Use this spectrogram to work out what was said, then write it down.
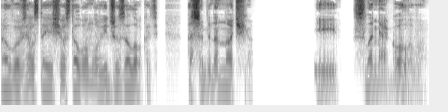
Алва взял стоящего столбом Луиджи за локоть, особенно ночью, и, сломя голову,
